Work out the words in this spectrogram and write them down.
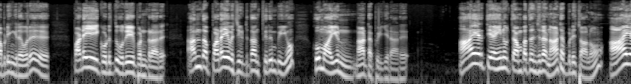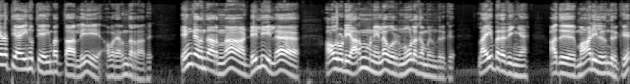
அப்படிங்கிற ஒரு படையை கொடுத்து உதவி பண்ணுறாரு அந்த படையை வச்சுக்கிட்டு தான் திரும்பியும் ஹுமாயூன் நாட்டை பிடிக்கிறாரு. ஆயிரத்தி ஐநூற்றி ஐம்பத்தஞ்சில் நாட்டை பிடித்தாலும் ஆயிரத்தி ஐநூற்றி ஐம்பத்தாறுலேயே அவர் இறந்துடுறாரு எங்கே இருந்தாருன்னா டெல்லியில் அவருடைய அரண்மனையில் ஒரு நூலகம் இருந்திருக்கு. லைப்ரரிங்க. அது மாடியில் இருந்திருக்கு.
